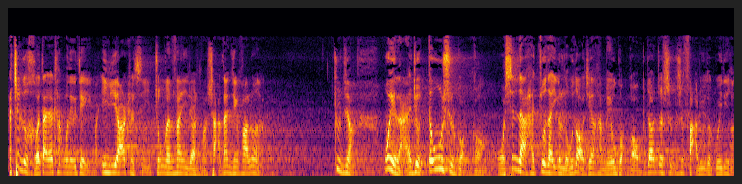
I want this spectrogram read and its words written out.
哎，这个和大家看过那个电影吗？Idiocracy，中文翻译叫什么？傻蛋进化论啊，就这样。未来就都是广告。我现在还坐在一个楼道间，还没有广告，不知道这是不是法律的规定啊？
